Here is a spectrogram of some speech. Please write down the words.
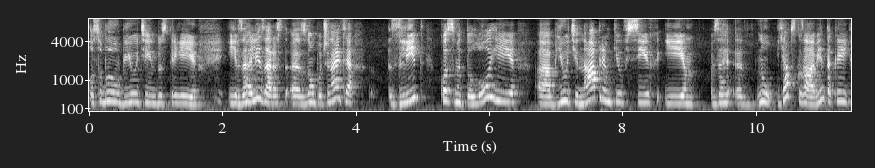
особливо в б'юті індустрії. І взагалі зараз е, знову починається зліт косметології, б'юті напрямків всіх. І е, ну, я б сказала, він такий.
